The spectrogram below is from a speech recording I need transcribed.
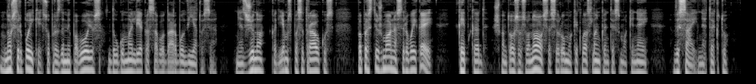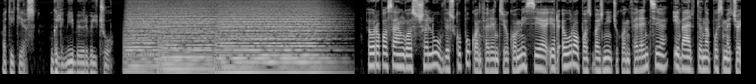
Nors ir puikiai suprasdami pavojus, dauguma lieka savo darbo vietose, nes žino, kad jiems pasitraukus paprasti žmonės ir vaikai, kaip kad Šventosios Onos seserų mokyklas lankantis mokiniai, visai netektų ateities galimybių ir vilčių. ES šalių viskupų konferencijų komisija ir Europos bažnyčių konferencija įvertina pusmečio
